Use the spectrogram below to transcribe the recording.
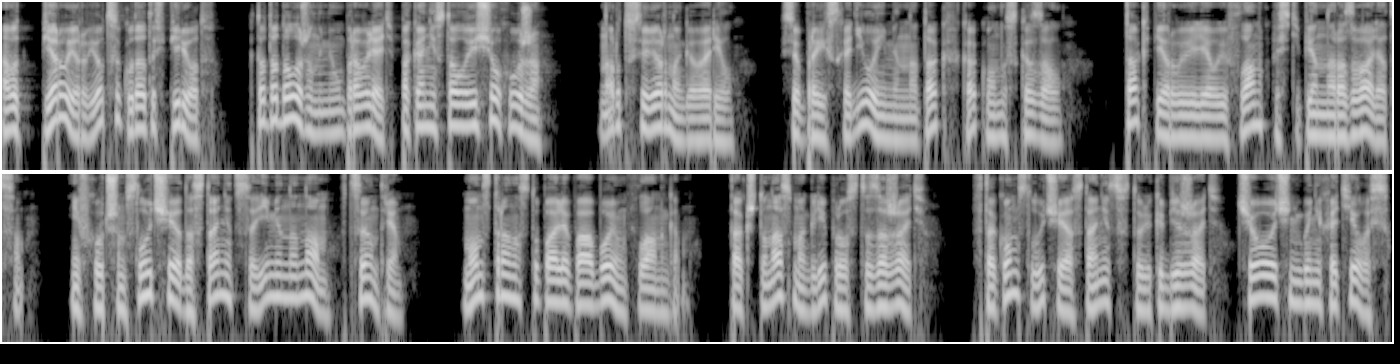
А вот первый рвется куда-то вперед. Кто-то должен ими управлять, пока не стало еще хуже. Норд все верно говорил. Все происходило именно так, как он и сказал. Так первый и левый фланг постепенно развалятся. И в худшем случае достанется именно нам, в центре. Монстры наступали по обоим флангам, так что нас могли просто зажать. В таком случае останется только бежать, чего очень бы не хотелось.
